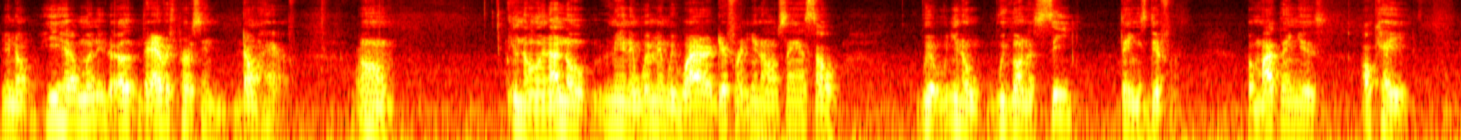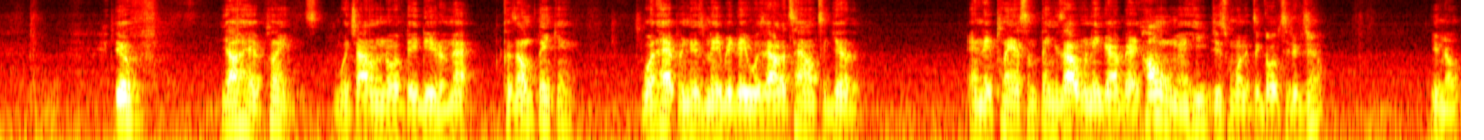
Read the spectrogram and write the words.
You know, he have money the oth- the average person don't have. Um, you know, and I know men and women we wire different. You know what I'm saying? So we, you know, we're gonna see things different. But my thing is, okay, if y'all had plans, which I don't know if they did or not. Because I'm thinking what happened is maybe they was out of town together and they planned some things out when they got back home and he just wanted to go to the gym. You know,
